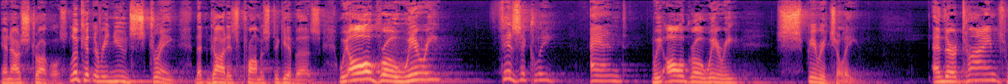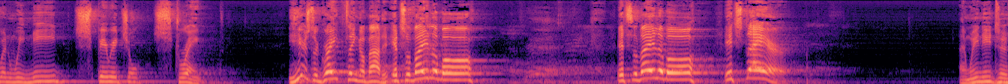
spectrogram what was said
in our struggles. Look at the renewed strength that God has promised to give us. We all grow weary physically, and we all grow weary spiritually. And there are times when we need spiritual strength. Here's the great thing about it it's available. It's available. It's there. And we need to,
